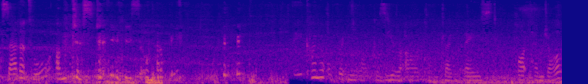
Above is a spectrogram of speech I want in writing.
Not sad at all. I'm just really so happy. they kind of offered me like a zero hour contract based part-time job,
